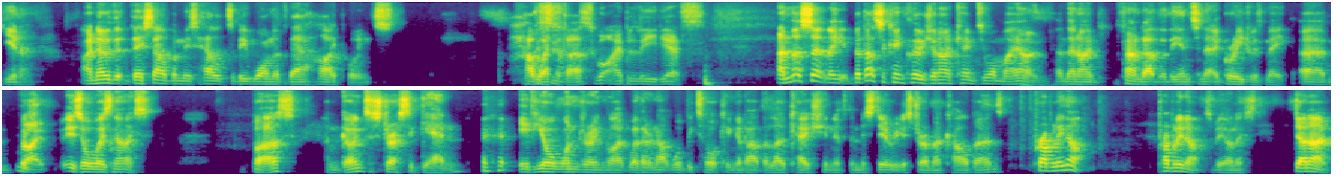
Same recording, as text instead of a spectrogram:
you know, I know that this album is held to be one of their high points. However, this is what I believe. Yes. and that's certainly, but that's a conclusion I came to on my own, and then I found out that the internet agreed with me. Um, Right. is always nice. But I'm going to stress again: if you're wondering, like whether or not we'll be talking about the location of the mysterious drummer Karl Burns, probably not. Probably not, to be honest. Don't know.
